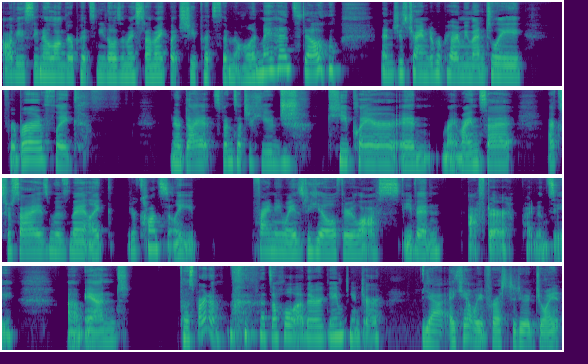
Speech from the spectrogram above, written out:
obviously no longer puts needles in my stomach, but she puts them all in my head still. and she's trying to prepare me mentally for birth. Like, you know, diet's been such a huge key player in my mindset, exercise, movement. Like, you're constantly finding ways to heal through loss, even after pregnancy um, and postpartum. That's a whole other game changer. Yeah, I can't wait for us to do a joint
